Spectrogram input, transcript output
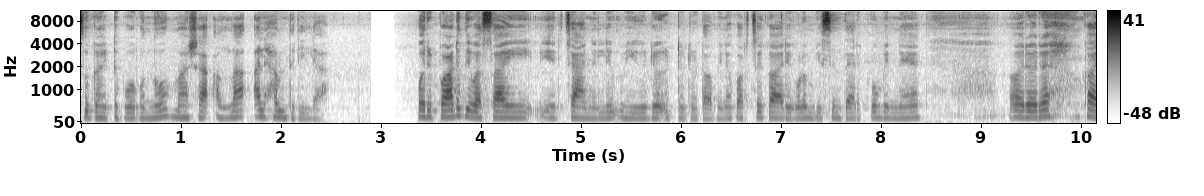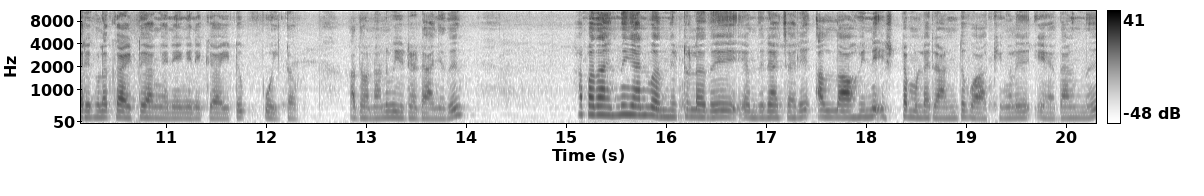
സുഖമായിട്ട് പോകുന്നു. മാഷ അള്ളാ അലഹമില്ല ഒരുപാട് ദിവസമായി ഈ ചാനലിൽ വീഡിയോ ഇട്ടിട്ട് പിന്നെ കുറച്ച് കാര്യങ്ങളും ബിസിയും തിരക്കും. പിന്നെ ഓരോരോ കാര്യങ്ങളൊക്കെ ആയിട്ട് അങ്ങനെ ഇങ്ങനെയൊക്കെ ആയിട്ട് പോയിട്ടോ. അതുകൊണ്ടാണ് വീഡിയോ ഇടാഞ്ഞത്. അപ്പോൾ അതാ ഇന്ന് ഞാൻ വന്നിട്ടുള്ളത് എന്തിനാ വെച്ചാൽ അള്ളാഹുവിന് ഇഷ്ടമുള്ള രണ്ട് വാക്യങ്ങൾ ഏതാണെന്ന്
